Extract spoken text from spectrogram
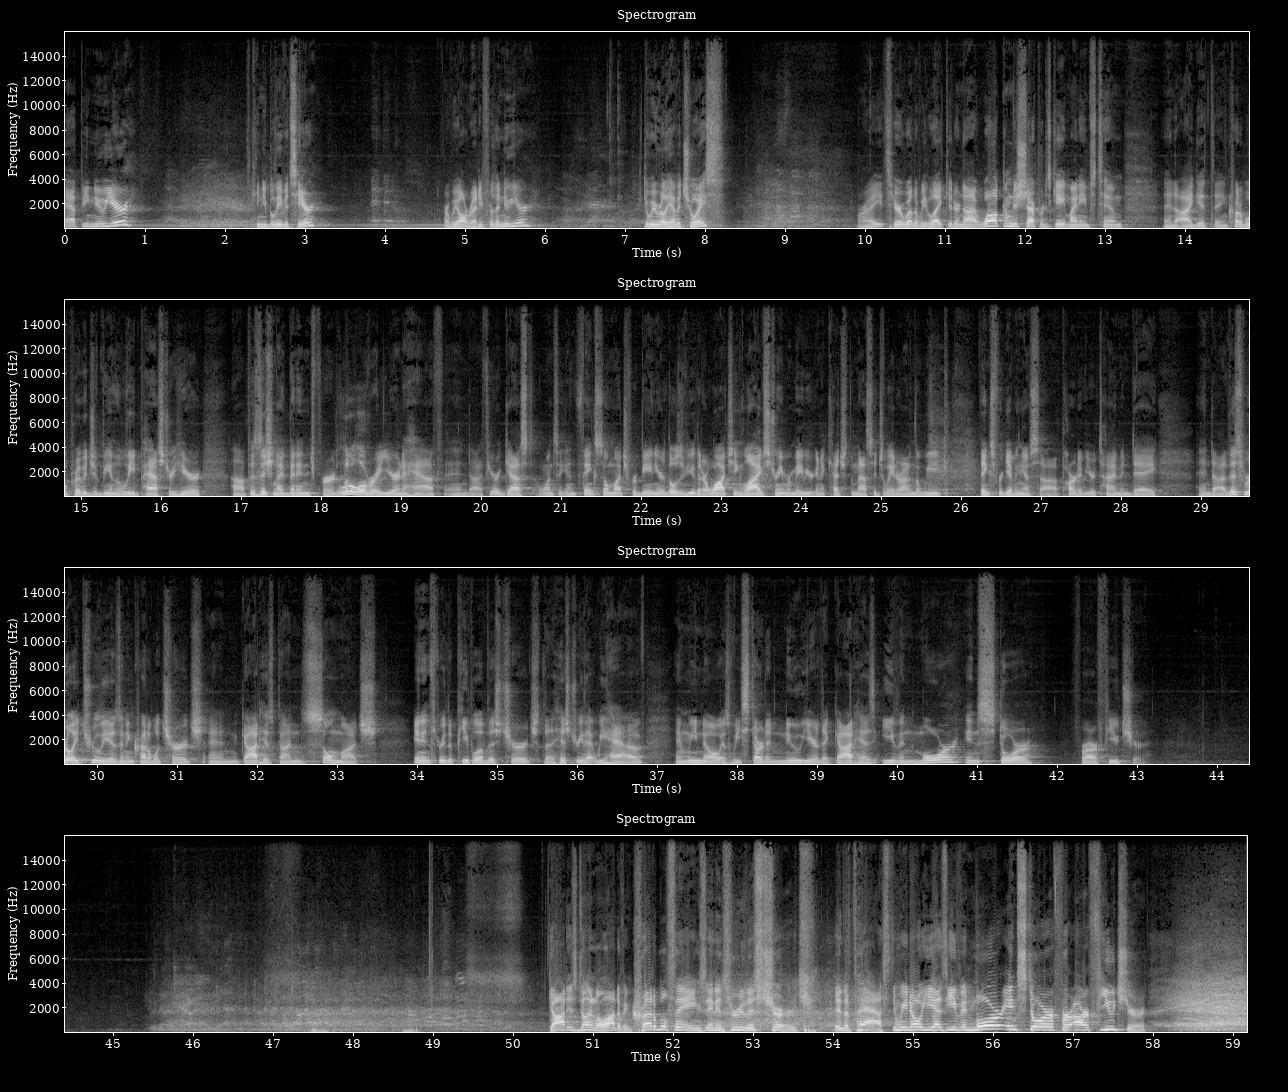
Happy New Year. Can you believe it's here? Are we all ready for the new year? Do we really have a choice? Right, it's here whether we like it or not. Welcome to Shepherd's Gate. My name's Tim, and I get the incredible privilege of being the lead pastor here, a position I've been in for a little over a year and a half. And uh, if you're a guest, once again, thanks so much for being here. Those of you that are watching live stream, or maybe you're going to catch the message later on in the week, thanks for giving us uh, part of your time and day. And uh, this really, truly is an incredible church, and God has done so much in and through the people of this church, the history that we have. And we know as we start a new year that God has even more in store for our future. God has done a lot of incredible things in and through this church in the past, and we know He has even more in store for our future.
